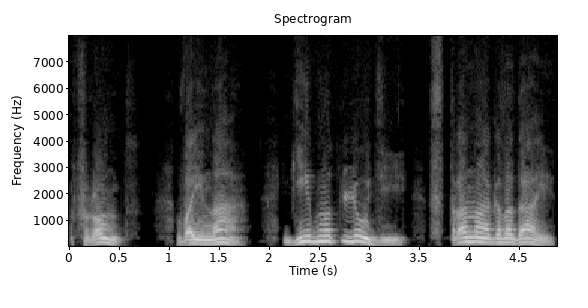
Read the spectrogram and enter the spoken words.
Фронт, война, гибнут люди, страна голодает,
